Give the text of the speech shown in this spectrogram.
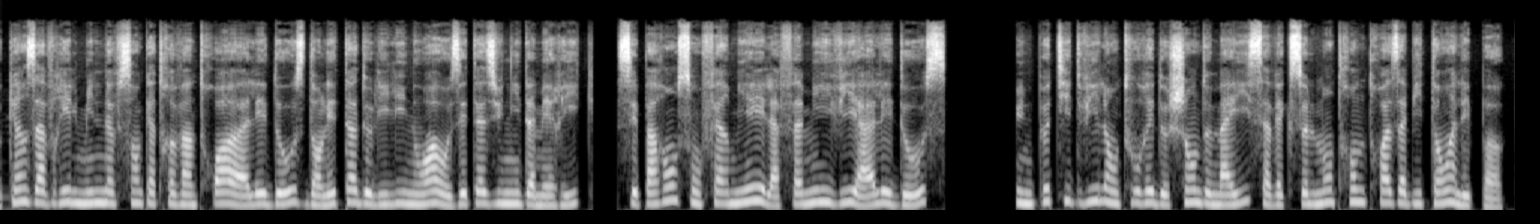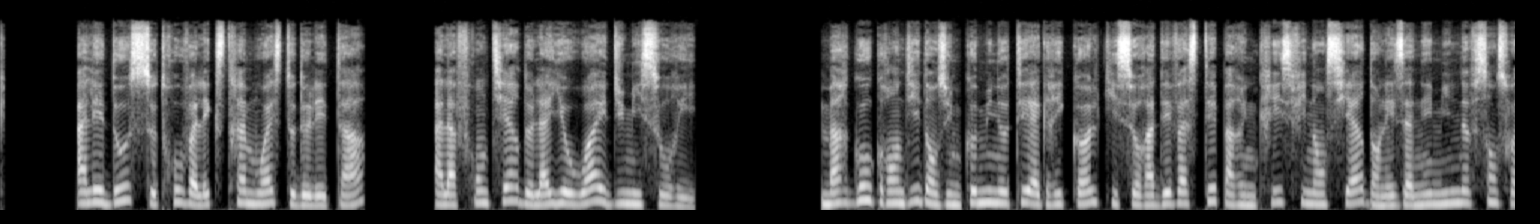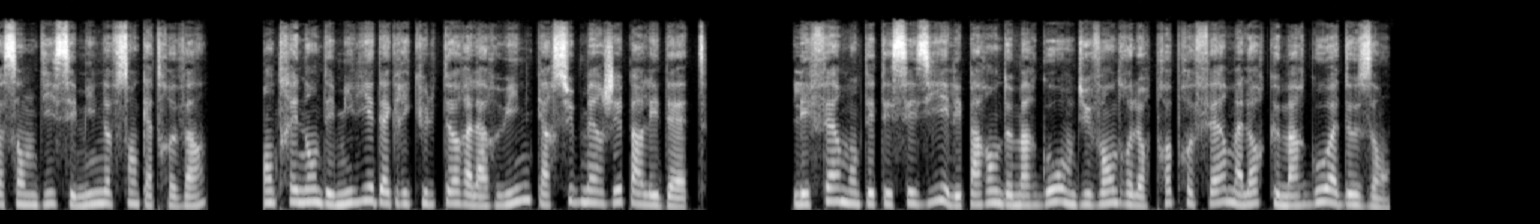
Le 15 avril 1983 à Aledos dans l'État de l'Illinois aux États-Unis d'Amérique. Ses parents sont fermiers et la famille vit à Aledos, une petite ville entourée de champs de maïs avec seulement 33 habitants à l'époque. Aledos se trouve à l'extrême ouest de l'État, à la frontière de l'Iowa et du Missouri. Margot grandit dans une communauté agricole qui sera dévastée par une crise financière dans les années 1970 et 1980, entraînant des milliers d'agriculteurs à la ruine car submergés par les dettes. Les fermes ont été saisies et les parents de Margot ont dû vendre leur propre ferme alors que Margot a deux ans.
